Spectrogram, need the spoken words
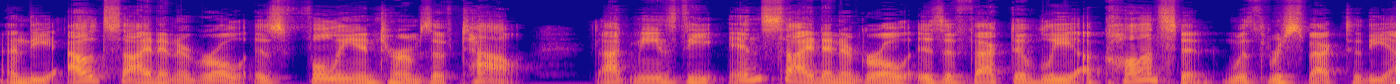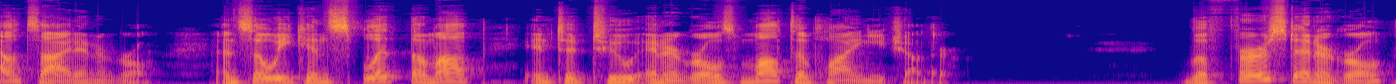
and the outside integral is fully in terms of tau. That means the inside integral is effectively a constant with respect to the outside integral and so we can split them up into two integrals multiplying each other. The first integral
